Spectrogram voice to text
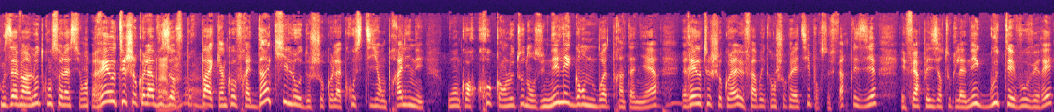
Vous avez un lot de consolation. Réauté Chocolat vous Ah, offre voilà. pour Pâques un coffret d'un kilo de chocolat croustillant praliné ou encore croquant, le tout dans une élégante boîte printanière. Réauté Chocolat, le fabricant chocolatier pour se faire plaisir et faire plaisir toute l'année. Goûtez, vous verrez,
